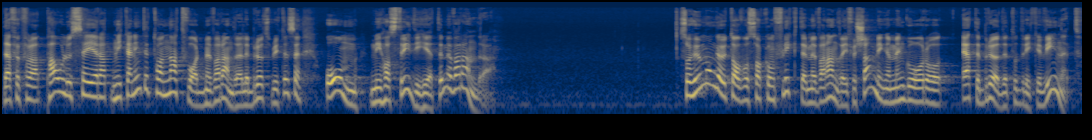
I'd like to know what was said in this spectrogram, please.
Därför att Paulus säger att ni kan inte ta nattvard med varandra eller brödsbrytelsen om ni har stridigheter med varandra. Så hur många av oss har konflikter med varandra i församlingen men går och äter brödet och dricker vinet?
